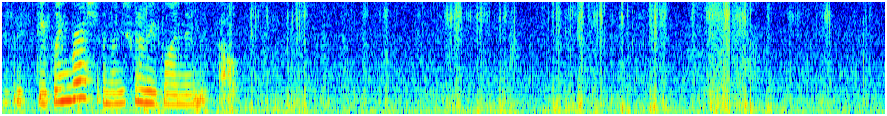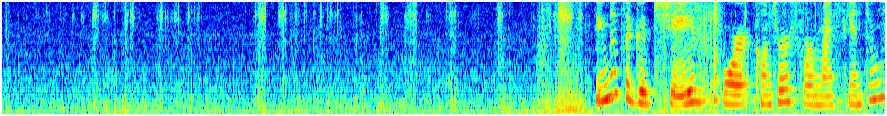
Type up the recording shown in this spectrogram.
this is a stippling brush, and I'm just going to be blending this out. I think that's a good shade for contour for my skin tone.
